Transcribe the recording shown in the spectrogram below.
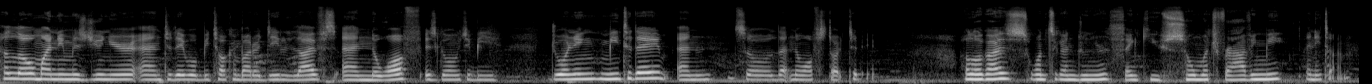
Hello, my name is Junior, and today we'll be talking about our daily lives. And Nawaf is going to be joining me today, and so let Nawaf start today. Hello, guys. Once again, Junior, thank you so much for having me. Anytime.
